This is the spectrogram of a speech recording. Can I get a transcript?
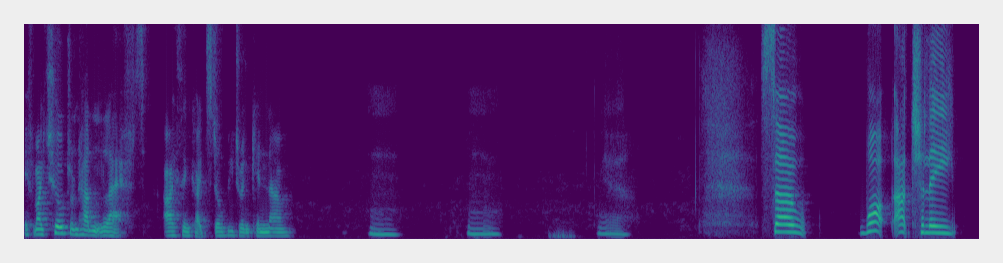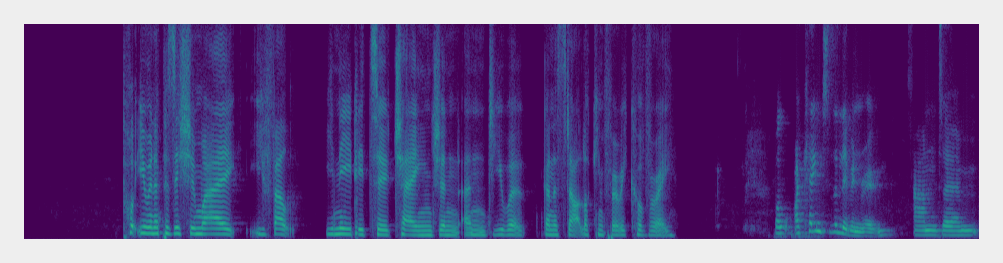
if my children hadn't left, I think I'd still be drinking now. Mm. Mm. Yeah. So, what actually put you in a position where you felt you needed to change and, and you were going to start looking for recovery? Well, I came to the living room and um,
